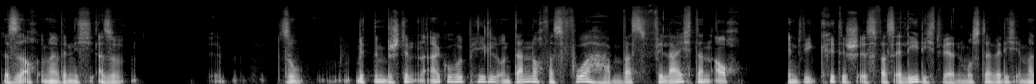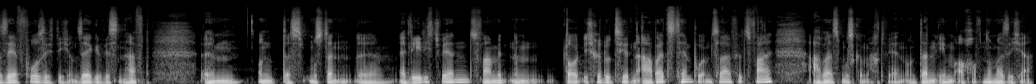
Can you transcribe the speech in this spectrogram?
das ist auch immer, wenn ich, also so mit einem bestimmten Alkoholpegel und dann noch was vorhaben, was vielleicht dann auch irgendwie kritisch ist, was erledigt werden muss, da werde ich immer sehr vorsichtig und sehr gewissenhaft. Ähm, und das muss dann äh, erledigt werden, zwar mit einem deutlich reduzierten Arbeitstempo im Zweifelsfall, aber es muss gemacht werden und dann eben auch auf Nummer sicher.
